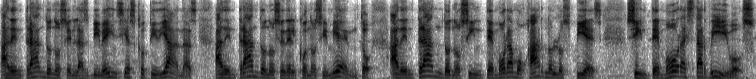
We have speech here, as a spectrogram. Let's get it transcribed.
adentrándonos en las vivencias cotidianas, adentrándonos en el conocimiento, adentrándonos sin temor a mojarnos los pies, sin temor a estar vivos,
